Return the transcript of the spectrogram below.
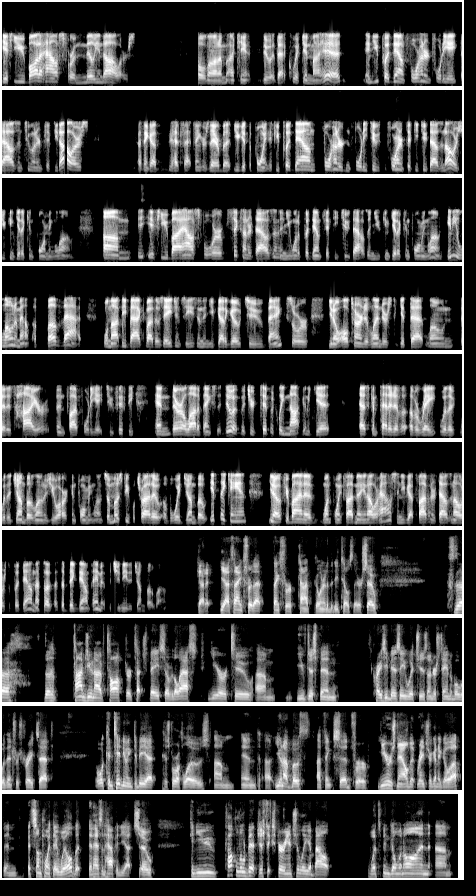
if you bought a house for a million dollars, hold on, I'm, I can't do it that quick in my head, and you put down four hundred forty-eight thousand two hundred fifty dollars. I think I had fat fingers there, but you get the point. If you put down four hundred and forty-two, four hundred fifty-two thousand dollars, you can get a conforming loan. Um, if you buy a house for six hundred thousand and you want to put down fifty-two thousand, you can get a conforming loan. Any loan amount above that will not be backed by those agencies, and then you've got to go to banks or you know alternative lenders to get that loan that is higher than five forty-eight two fifty. And there are a lot of banks that do it, but you're typically not going to get as competitive of a rate with a with a jumbo loan as you are a conforming loan. So most people try to avoid jumbo if they can. You know, if you're buying a 1.5 million dollar house and you've got 500 thousand dollars to put down, that's a that's a big down payment, but you need a jumbo loan. Got it. Yeah, thanks for that. Thanks for kind of going into the details there. So the the times you and I have talked or touched base over the last year or two, um, you've just been crazy busy, which is understandable with interest rates at well continuing to be at historic lows. Um, and uh, you and I both, I think, said for years now that rates are going to go up, and at some point they will, but it hasn't happened yet. So, can you talk a little bit, just experientially, about what's been going on um,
